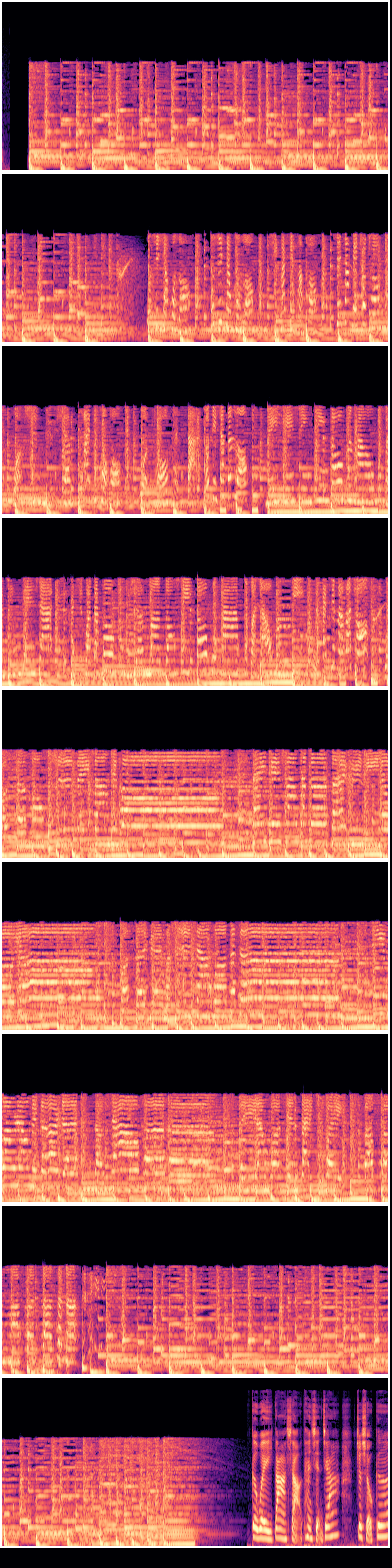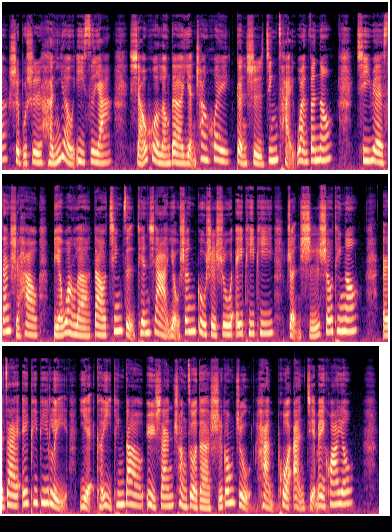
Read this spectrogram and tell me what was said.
各位大小探险家，这首歌是不是很有意思呀？小火龙的演唱会更是精彩万分哦！七月三十号，别忘了到亲子天下有声故事书 APP 准时收听哦。而在 APP 里，也可以听到玉山创作的《十公主》和《破案姐妹花》哟。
